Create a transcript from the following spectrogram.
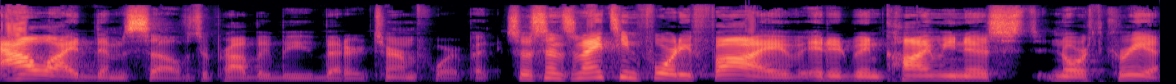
allied themselves would probably be a better term for it. But so since 1945, it had been communist North Korea.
